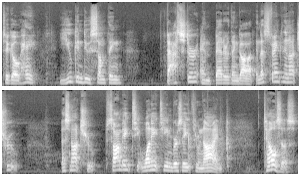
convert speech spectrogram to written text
to go hey you can do something faster and better than god. And that's frankly not true. That's not true. Psalm 18, 118, verse 8 through 9 tells us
